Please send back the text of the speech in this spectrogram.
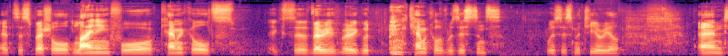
It's a special lining for chemicals. It's a very, very good chemical resistance with this material. And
